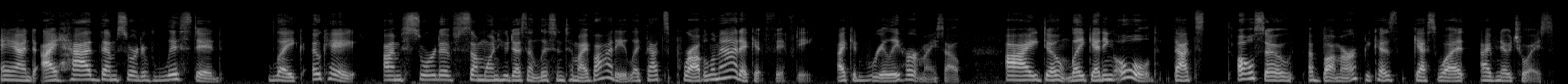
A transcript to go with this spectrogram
and I had them sort of listed like, okay, I'm sort of someone who doesn't listen to my body. Like, that's problematic at 50. I could really hurt myself. I don't like getting old. That's also a bummer because guess what? I have no choice.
